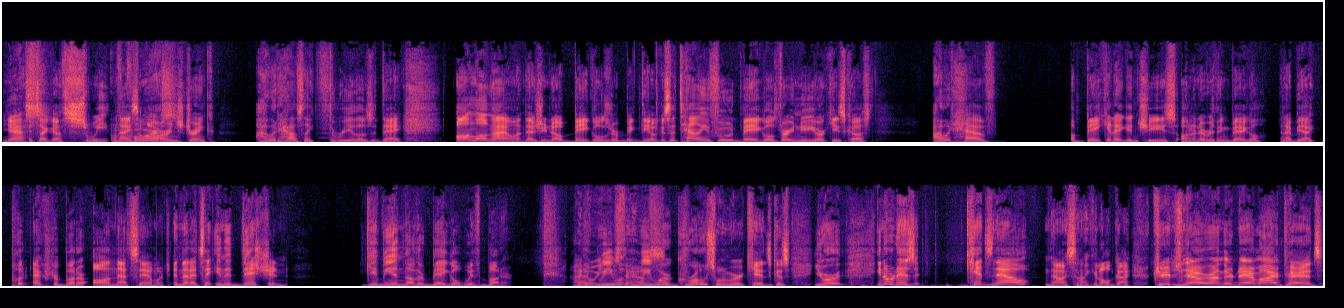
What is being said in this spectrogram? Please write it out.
yes, It's like a sweet, Of nice course. orange drink. I would house like three of those a day. On Long Island, as you know, bagels are a big deal because Italian food, bagels, very New York East Coast. I would have a bacon, egg, and cheese on an everything bagel, and I'd be like, put extra butter on that sandwich, and then I'd say, in addition, give me another bagel with butter. I know Like, what we you used to were, we were gross when we were kids because you were, you know what it is? Kids now, now I sound like an old guy. Kids now are on their damn iPads.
